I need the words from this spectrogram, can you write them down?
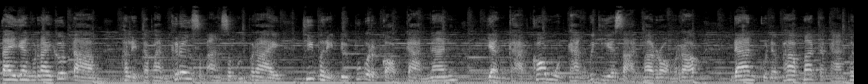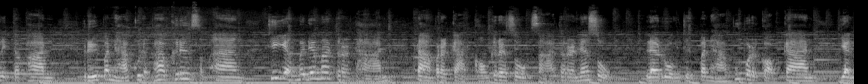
แต่อย่างไรก็ตามผลิตภัณฑ์เครื่องสำอางสมุนไพรที่ผลิตโดยผู้ประกอบการนั้น ยังขาดข้อมูลทางวิทยาศาสตร์มารองรับ ด้านคุณภาพมาตรฐานผลิตภัณฑ์ หรือปัญหาคุณภาพเครื่องสำอาง ที่ยังไม่ได้มาตรฐาน ตามประกาศของกระทรวงสาธารณสุข และรวมถึงปัญหาผู้ประกอบการ ยัง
